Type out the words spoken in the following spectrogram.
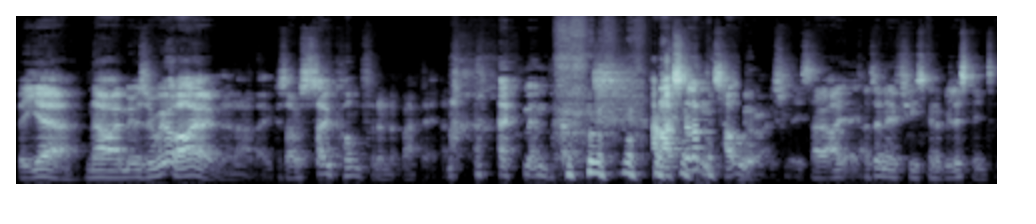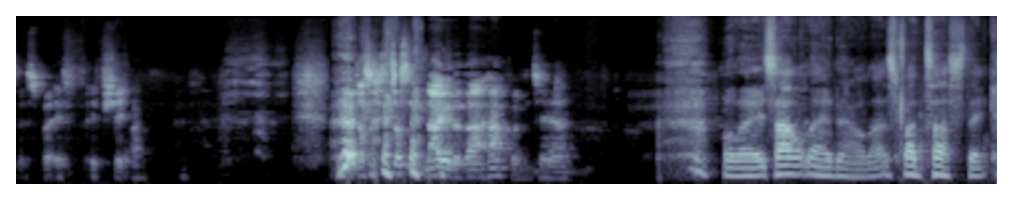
but yeah, no, I mean it was a real eye opener that because I was so confident about it, and I remember, and I still haven't told her actually. So I, I don't know if she's going to be listening to this, but if if she doesn't, doesn't know that that happened, yeah well, it's out there now. That's fantastic.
